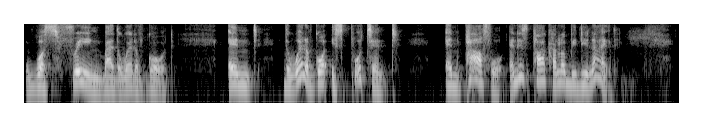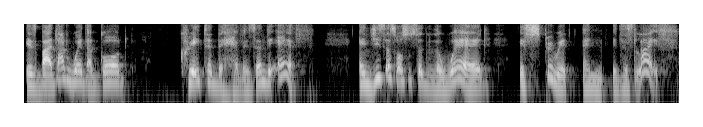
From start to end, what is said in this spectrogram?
was framed by the word of God. And the word of God is potent and powerful, and this power cannot be denied. It's by that word that God created the heavens and the earth. And Jesus also said that the word is spirit and it is life.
